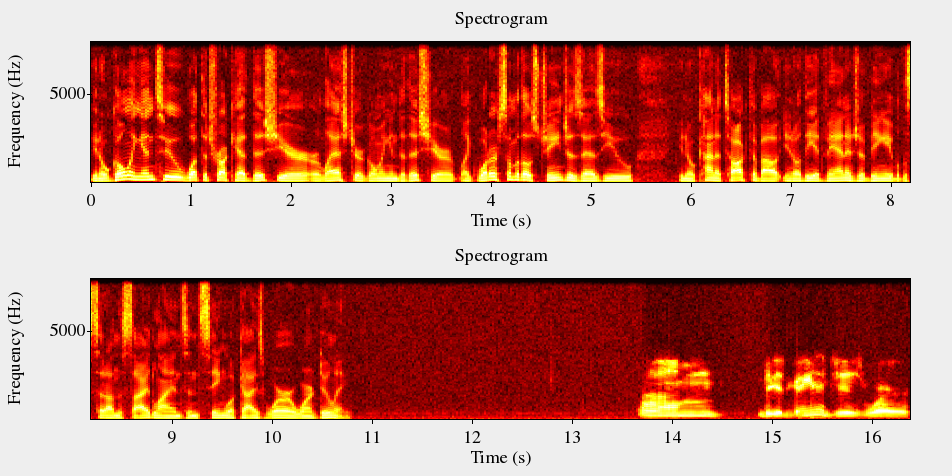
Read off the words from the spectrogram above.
you know, going into what the truck had this year or last year, going into this year, like what are some of those changes as you, you know, kind of talked about? You know, the advantage of being able to sit on the sidelines and seeing what guys were or weren't doing. Um, the advantages were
